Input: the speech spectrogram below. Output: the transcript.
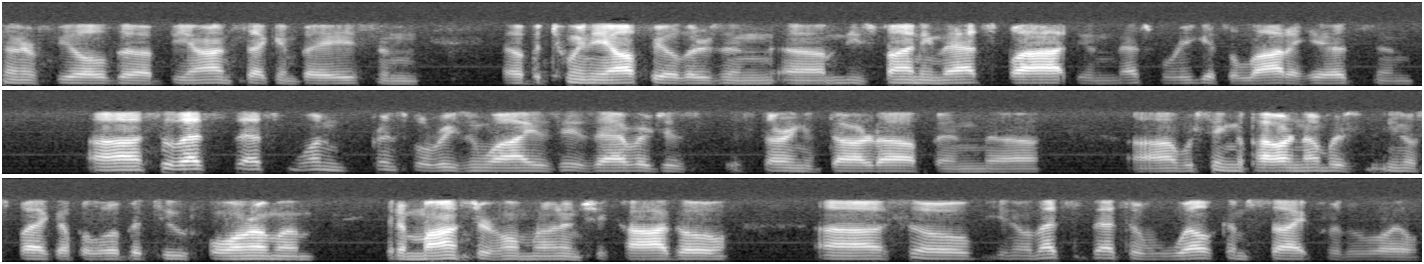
center field uh, beyond second base and uh, between the outfielders, and um, he's finding that spot, and that's where he gets a lot of hits. And uh, so that's that's one principal reason why his, his average is, is starting to dart up, and uh, uh, we're seeing the power numbers, you know, spike up a little bit too for him. Um, hit a monster home run in Chicago, uh, so you know that's that's a welcome sight for the Royals.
